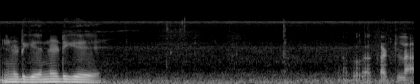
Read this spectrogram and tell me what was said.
नीट घे नीट घे. बघा कटला.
